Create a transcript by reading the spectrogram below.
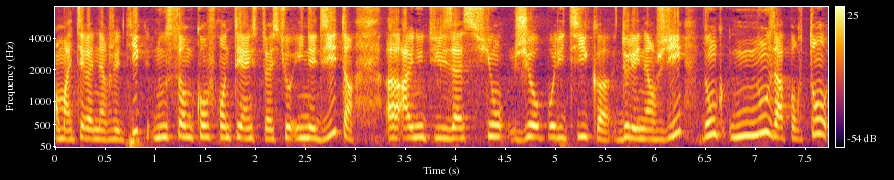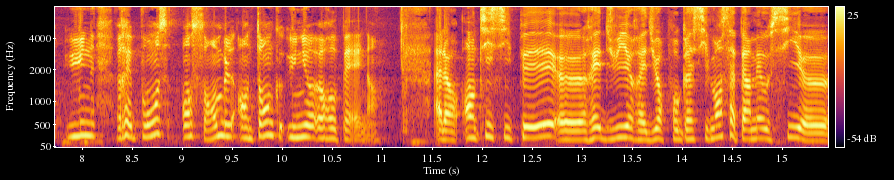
en matière énergétique, nous sommes confrontés à une situation inédite, à une utilisation géopolitique de l'énergie. Donc, nous apportons une réponse ensemble en tant qu'Union européenne. Alors, anticiper, euh, réduire, réduire progressivement, ça permet aussi euh,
